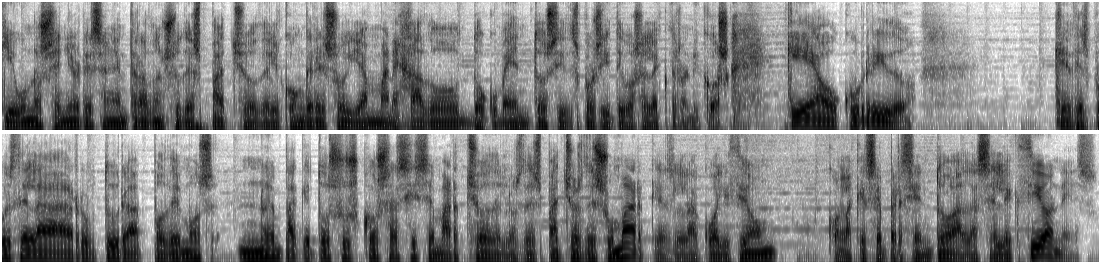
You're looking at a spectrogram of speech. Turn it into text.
que unos señores han entrado en su despacho del Congreso y han manejado documentos y dispositivos electrónicos. ¿Qué ha ocurrido? que después de la ruptura Podemos no empaquetó sus cosas y se marchó de los despachos de Sumar, que es la coalición con la que se presentó a las elecciones.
